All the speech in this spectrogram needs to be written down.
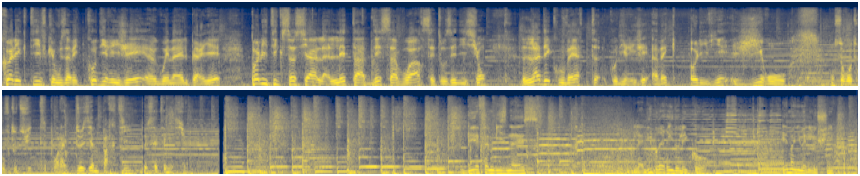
collectif que vous avez co-dirigé, euh, Gwenaël Perrier, Politique sociale, l'état des savoirs. C'est aux éditions La Découverte, co-dirigé avec Olivier Giraud. On se retrouve tout de suite pour la deuxième partie de cette émission. BFM Business, la librairie de l'écho. Emmanuel Le.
